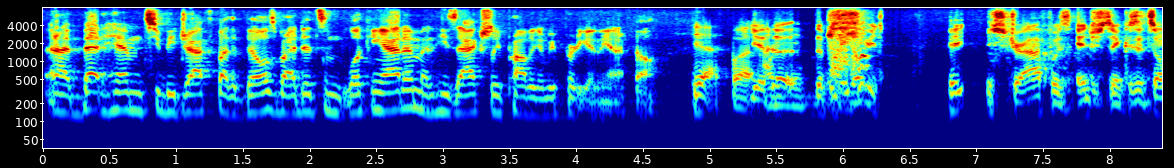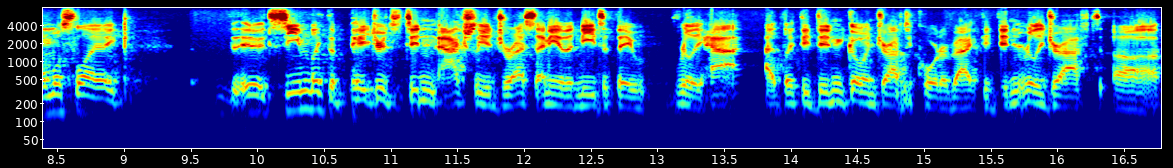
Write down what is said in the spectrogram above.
and I bet him to be drafted by the Bills. But I did some looking at him, and he's actually probably going to be pretty good in the NFL. Yeah, but yeah, the, mean, the Patriots, Patriots draft was interesting because it's almost like it seemed like the Patriots didn't actually address any of the needs that they really had. Like they didn't go and draft a quarterback. They didn't really draft uh,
